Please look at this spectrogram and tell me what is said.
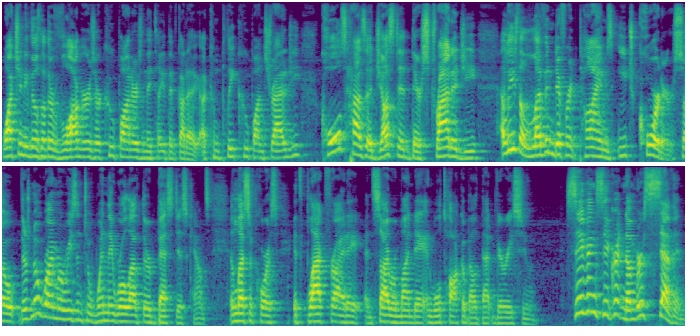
watch any of those other vloggers or couponers and they tell you they've got a, a complete coupon strategy, Kohl's has adjusted their strategy at least 11 different times each quarter. So there's no rhyme or reason to when they roll out their best discounts, unless of course it's Black Friday and Cyber Monday, and we'll talk about that very soon. Saving secret number seven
